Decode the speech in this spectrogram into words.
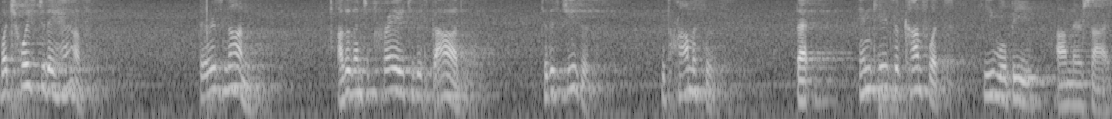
What choice do they have? There is none, other than to pray to this God, to this Jesus, who promises that in case of conflict, he will be on their side.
